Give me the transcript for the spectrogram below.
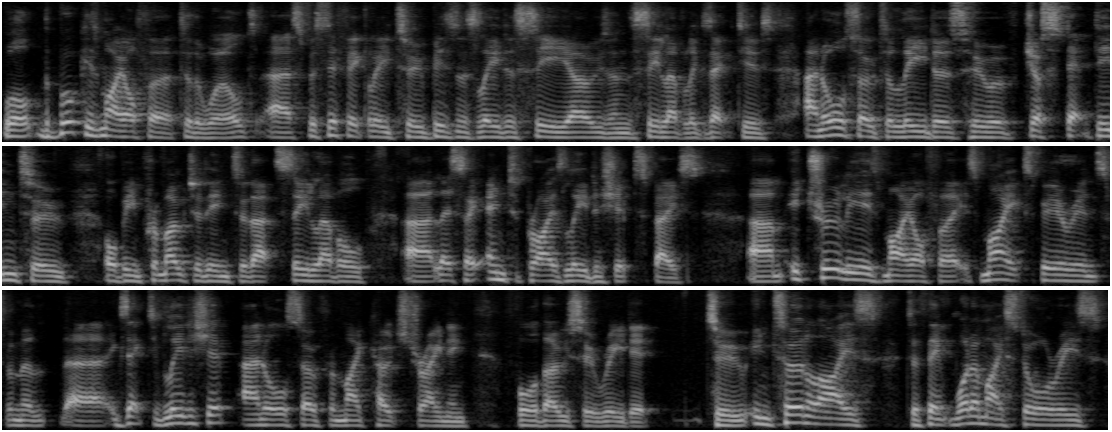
Well, the book is my offer to the world, uh, specifically to business leaders, CEOs, and C level executives, and also to leaders who have just stepped into or been promoted into that C level, uh, let's say, enterprise leadership space. Um, it truly is my offer. It's my experience from uh, executive leadership and also from my coach training for those who read it to internalize, to think, what are my stories?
